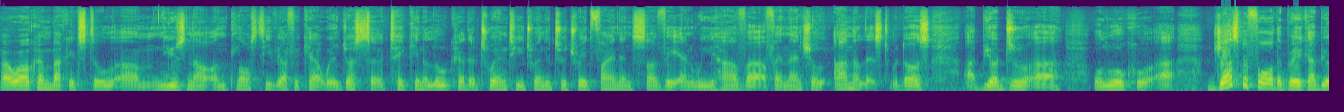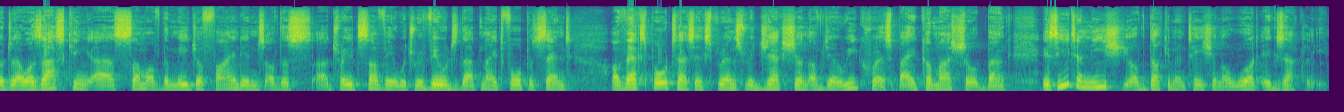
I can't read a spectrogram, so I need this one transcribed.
Uh, welcome back. It's still um, news now on Plus TV Africa. We're just uh, taking a look at the 2022 Trade Finance Survey, and we have uh, a financial analyst with us, Abiodun uh, Oluokun. Uh, just before the break, Abiodun, I was asking uh, some of the major findings of this uh, trade survey, which revealed that 94% of exporters experience rejection of their request by a commercial bank. Is it an issue of documentation or what exactly?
